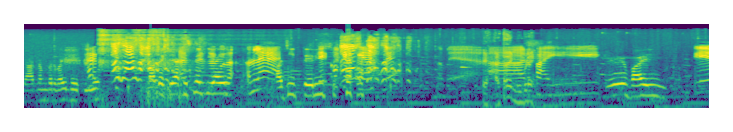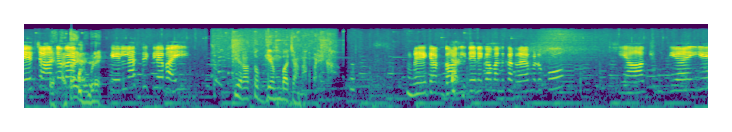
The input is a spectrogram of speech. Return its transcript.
चार नंबर भाई देख लिए अबे क्या किसने किया ये ले अजी तेरी हट रे यार भाई। ए भाई। ये चार नंबर खेलना सीख ले भाई। तेरा तो गेम बजाना पड़ेगा। मैं क्या गाली देने का मन कर रहा है मेरे को? क्या छूतिया है ये?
